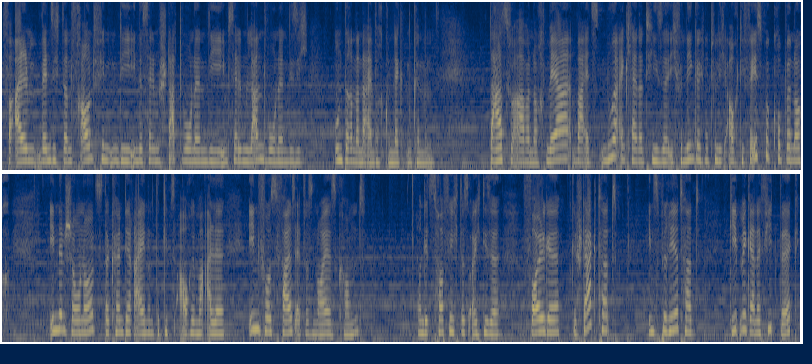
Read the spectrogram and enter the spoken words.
Vor allem, wenn sich dann Frauen finden, die in derselben Stadt wohnen, die im selben Land wohnen, die sich untereinander einfach connecten können. Dazu aber noch mehr, war jetzt nur ein kleiner Teaser. Ich verlinke euch natürlich auch die Facebook-Gruppe noch in den Show Notes. Da könnt ihr rein und da gibt es auch immer alle Infos, falls etwas Neues kommt. Und jetzt hoffe ich, dass euch diese Folge gestärkt hat, inspiriert hat, gebt mir gerne Feedback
